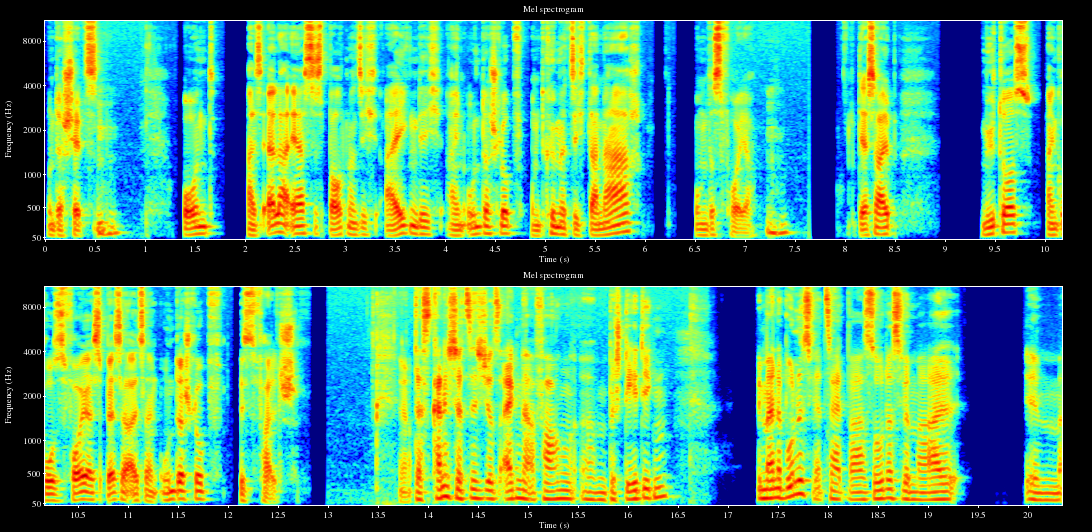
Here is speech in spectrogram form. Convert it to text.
unterschätzen. Mhm. Und als allererstes baut man sich eigentlich einen Unterschlupf und kümmert sich danach um das Feuer. Mhm. Deshalb Mythos, ein großes Feuer ist besser als ein Unterschlupf, ist falsch. Ja. Das kann ich tatsächlich aus eigener Erfahrung ähm, bestätigen. In meiner Bundeswehrzeit war es so, dass wir mal im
